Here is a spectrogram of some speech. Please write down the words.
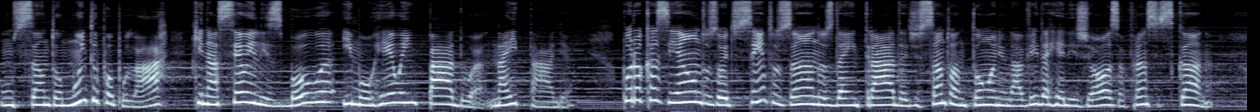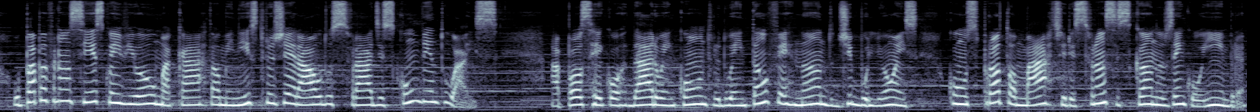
um santo muito popular que nasceu em Lisboa e morreu em Pádua, na Itália. Por ocasião dos 800 anos da entrada de Santo Antônio na vida religiosa franciscana, o Papa Francisco enviou uma carta ao ministro-geral dos frades conventuais. Após recordar o encontro do então Fernando de Bulhões com os protomártires franciscanos em Coimbra,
